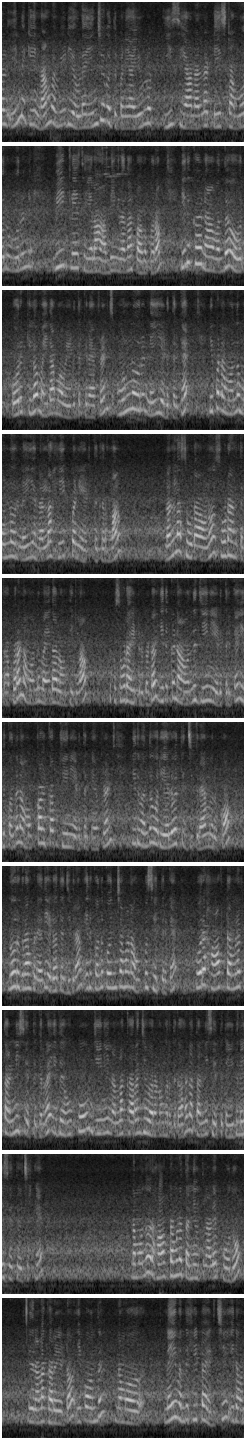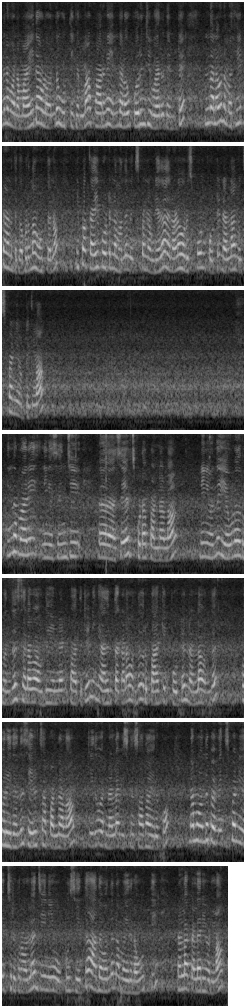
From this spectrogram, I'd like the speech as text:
நம்ம வீடியோவில் இஞ்சி கொத்து பணியாக எவ்வளோ ஈஸியாக நல்லா டேஸ்ட்டாக மொறு முருன்னு வீட்டிலே செய்யலாம் அப்படிங்கிறத பார்க்க போகிறோம் இதுக்கு நான் வந்து ஒரு ஒரு கிலோ மைதா மாவு எடுத்துருக்கிறேன் ஃப்ரெண்ட்ஸ் முந்நூறு நெய் எடுத்திருக்கேன். இப்போ நம்ம வந்து முந்நூறு நெய்யை நல்லா ஹீட் பண்ணி எடுத்துக்கிறலாம் நல்லா சூடாகணும். சூடானதுக்கு அப்புறம் நம்ம வந்து மைதாவில் ஊற்றிக்கலாம் இப்போ சூடாகிட்டு இருக்கட்டும். இதுக்கு நான் வந்து ஜீனி எடுத்திருக்கேன். இதுக்கு வந்து நான் முக்கால் கப் ஜீனி எடுத்திருக்கேன் ஃப்ரெண்ட்ஸ் இது வந்து ஒரு எழுபத்தஞ்சி கிராம் இருக்கும். நூறு கிராம் கிடையாது எழுபத்தஞ்சி கிராம். இதுக்கு வந்து கொஞ்சமாக நான் உப்பு சேர்த்துருக்கேன். ஒரு ஹாஃப் டம்ளர் தண்ணி சேர்த்துக்கிறேன். இது உப்பும் ஜீனியும் நல்லா கரைஞ்சி வரணுங்கிறதுக்காக நான் தண்ணி சேர்த்துக்கேன் இதுலேயே சேர்த்து வச்சுருக்கேன். நம்ம வந்து ஒரு ஹாஃப் டம்ளர் தண்ணி ஊற்றினாலே போதும். இது நல்லா கரையட்டும். இப்போ வந்து நம்ம நெய் வந்து ஹீட் ஆகிடுச்சு இதை வந்து நம்ம நம்ம மைதாவில் வந்து ஊற்றிக்கிடலாம் பாருங்கள் எந்த அளவு பொறிஞ்சி வருதுன்ட்டு. இந்த அளவு நம்ம ஹீட் ஆனதுக்கப்புறம் தான் ஊற்றணும் இப்போ கை போட்டு நம்ம வந்து மிக்ஸ் பண்ண முடியாது. அதனால் ஒரு ஸ்பூன் போட்டு நல்லா மிக்ஸ் பண்ணி விட்டுக்கலாம். இந்த மாதிரி நீங்கள் செஞ்சு சேல்ஸ் கூட பண்ணலாம். நீங்கள் வந்து எவ்வளோ வந்து செலவாகுது என்னன்னு பார்த்துட்டு நீங்கள் அதுக்கு தக்கன வந்து ஒரு பாக்கெட் போட்டு நல்லா வந்து ஒரு இது வந்து சேல்ஸாக பண்ணலாம். இது ஒரு நல்ல பிஸ்னஸாக தான் இருக்கும். நம்ம வந்து இப்போ மிக்ஸ் பண்ணி வச்சுருக்கிறோம்ல ஜீனியும் உப்பும் சேர்த்து அதை வந்து நம்ம இதில் ஊற்றி நல்லா கிளறி விடலாம்.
